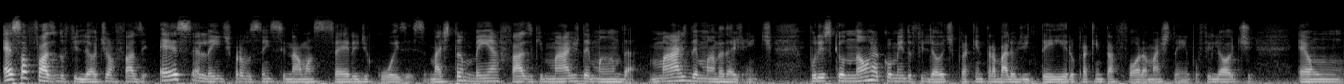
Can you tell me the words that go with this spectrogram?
Essa fase do filhote é uma fase excelente para você ensinar uma série de coisas, mas também é a fase que mais demanda, mais demanda da gente. Por isso que eu não recomendo filhote para quem trabalha o dia inteiro, para quem está fora mais tempo. filhote é um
